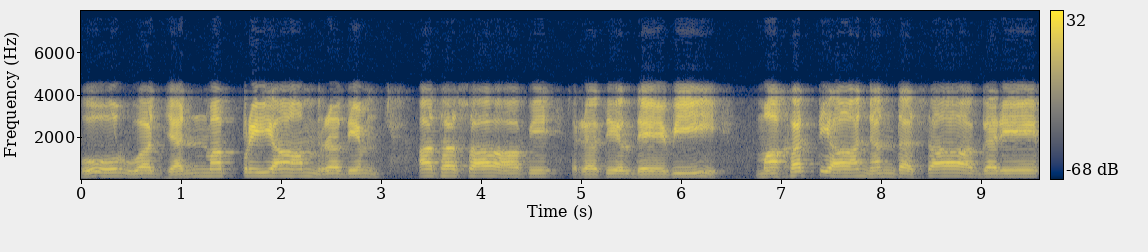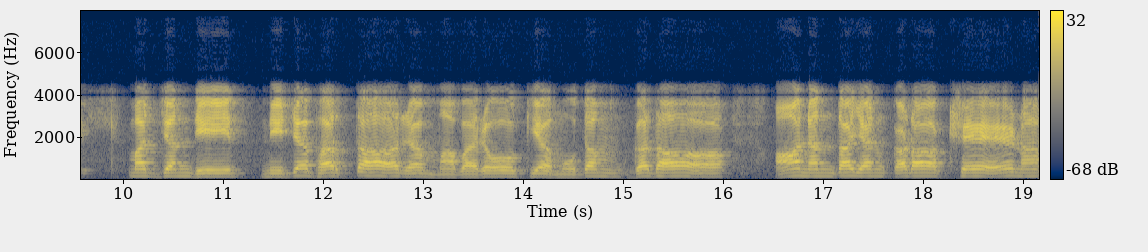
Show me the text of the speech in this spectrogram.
पूर्वजन्मप्रियां रतिम् अथ सापि रतिर्देवी महत्यानन्दसागरे। मज्जन्ती निजभर्तारमवरोक्यमुदं गदा। आनन्दयन् कडाक्षेण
